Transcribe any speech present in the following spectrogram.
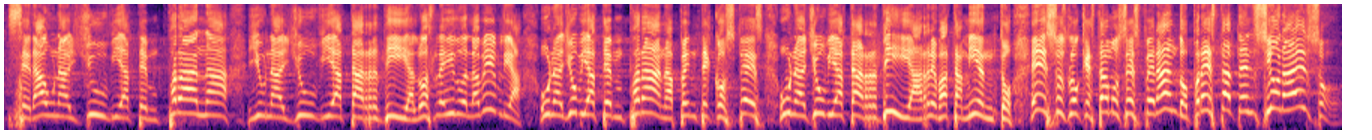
será una lluvia temprana y una lluvia tardía. ¿Lo has leído en la Biblia? Una lluvia temprana, Pentecostés, una lluvia tardía, arrebatamiento. Eso es lo que estamos esperando. Presta atención a eso.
